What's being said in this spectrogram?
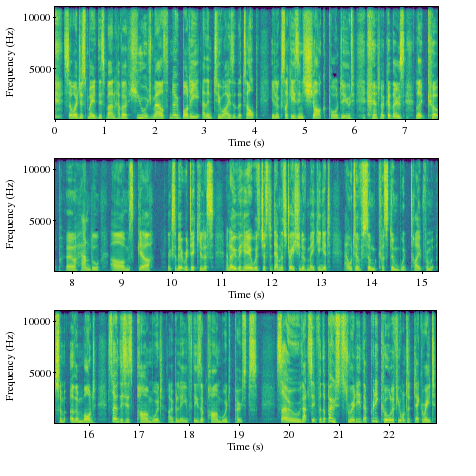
so I just made this man have a huge mouth, no body, and then two eyes at the top. He looks like he's in shock, poor dude. Look at those like cup uh, handle arms. Gah. Looks a bit ridiculous, and over here was just a demonstration of making it out of some custom wood type from some other mod, so this is palm wood, I believe. These are palm wood posts. So that's it for the posts, really. They're pretty cool if you want to decorate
